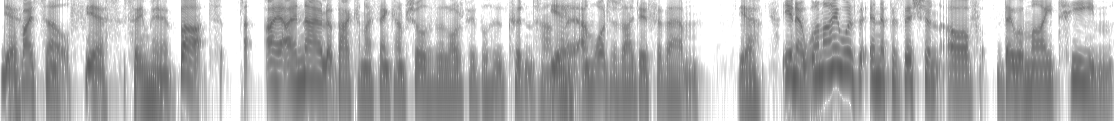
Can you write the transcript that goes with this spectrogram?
Yes. myself. Yes, same here. But I, I now look back and I think I'm sure there's a lot of people who couldn't handle Yes. it. And what did I do for them? Yeah. You know, when I was in a position of they were my team,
